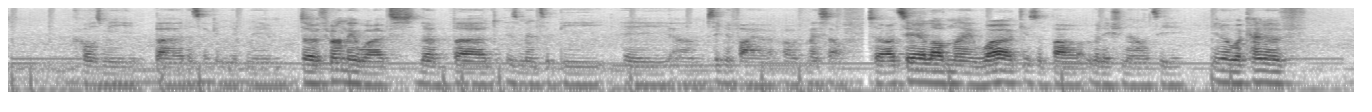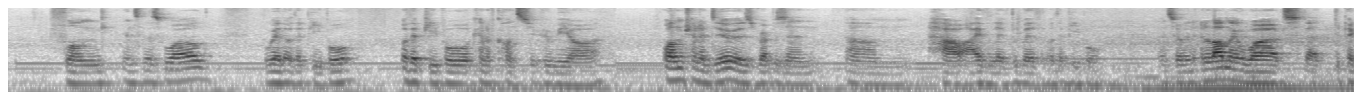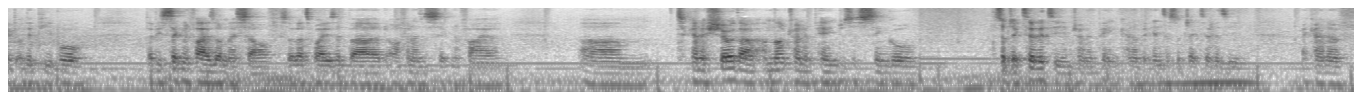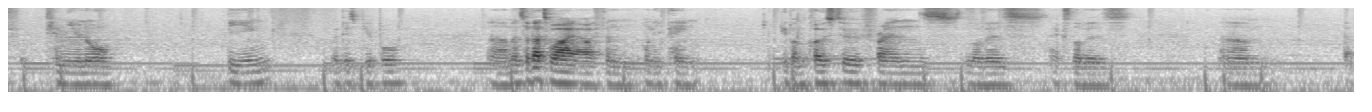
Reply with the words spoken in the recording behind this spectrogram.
calls me Bird as like a nickname. So throughout my works, the bird is meant to be a um, signifier of myself. So I would say a lot of my work is about relationality. You know, we're kind of flung into this world with other people. Other people kind of constitute who we are. All I'm trying to do is represent um, how I've lived with other people. And so in a lot of my works that depict other people, that be signifiers of myself. So that's why I use a bird often as a signifier. Um, to kind of show that I'm not trying to paint just a single subjectivity, I'm trying to paint kind of intersubjectivity, a kind of communal being with these people. Um, and so that's why I often only paint people I'm close to, friends, lovers, ex lovers. Um,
